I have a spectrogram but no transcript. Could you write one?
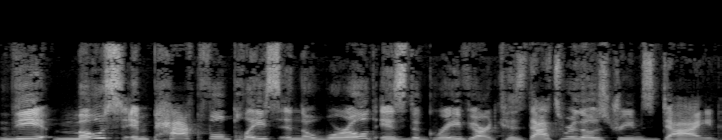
the most impactful place in the world is the graveyard because that's where those dreams died.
